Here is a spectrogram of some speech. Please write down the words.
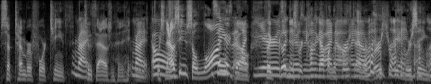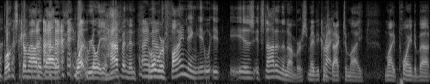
September 14th, right. 2008. Right. Oh. Which now seems so long seems ago. Like years For goodness, we're coming up on know, the first anniversary and we're seeing books come out about it, what really happened. And, and what we're finding it, it is it's not in the numbers. Maybe it comes right. back to my my point about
